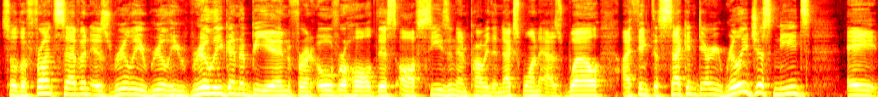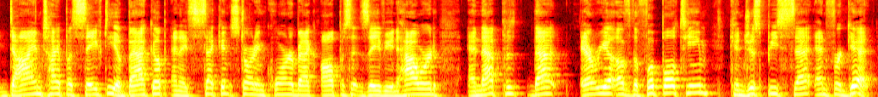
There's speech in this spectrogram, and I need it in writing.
So the front seven is really, really, really going to be in for an overhaul this offseason and probably the next one as well. I think the secondary really just needs a dime type of safety, a backup, and a second starting cornerback opposite Xavier Howard. And that that area of the football team can just be set and forget.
